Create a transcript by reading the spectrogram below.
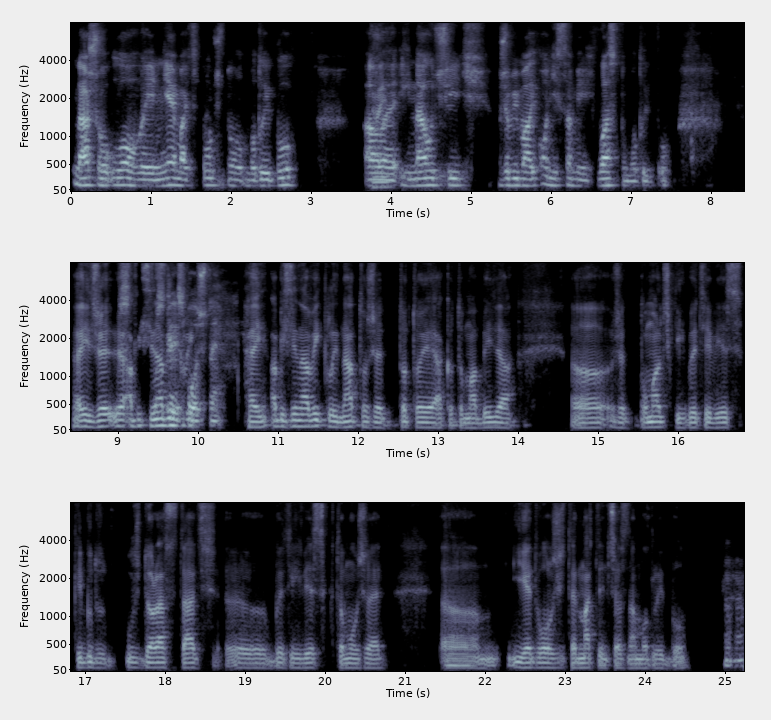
našou úlohou je nemať spoločnú modlitbu, ale Hej. ich naučiť, že by mali oni sami vlastnú modlitbu. Hej, že aby si navykli, hej, aby si navykli na to, že toto je, ako to má byť a uh, že pomaličky ich budete viesť, keď budú už dorastať, uh, budete ich viesť k tomu, že um, je dôležité mať ten čas na modlitbu. Uh-huh.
